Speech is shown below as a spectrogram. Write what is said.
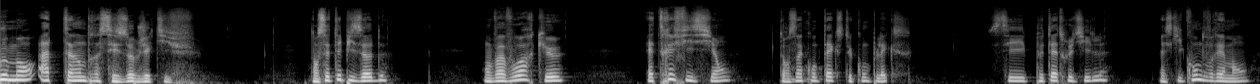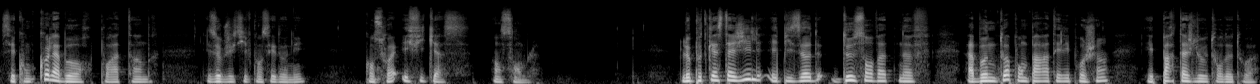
Comment atteindre ses objectifs Dans cet épisode, on va voir que être efficient dans un contexte complexe, c'est peut-être utile, mais ce qui compte vraiment, c'est qu'on collabore pour atteindre les objectifs qu'on s'est donnés, qu'on soit efficace ensemble. Le podcast Agile, épisode 229. Abonne-toi pour ne pas rater les prochains et partage-le autour de toi.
